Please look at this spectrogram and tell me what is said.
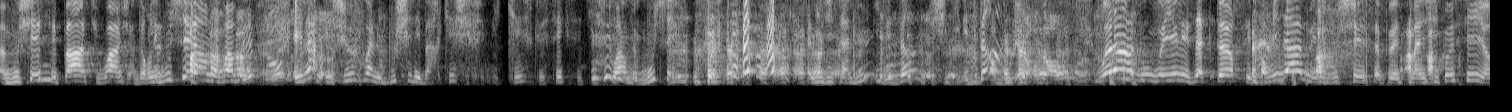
un boucher, c'est pas, tu vois, j'adore les bouchers, hein, mais enfin, bon. Et là, et je vois le boucher débarquer, j'ai fait, mais qu'est-ce que c'est que cette histoire de boucher? Elle me dit, t'as vu, il est dingue. J'ai dit, il est Un dingue. Voilà, donc vous voyez, les acteurs, c'est formidable, mais les bouchers, ça peut être magique aussi. hein.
